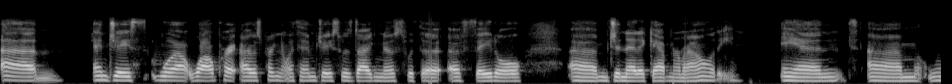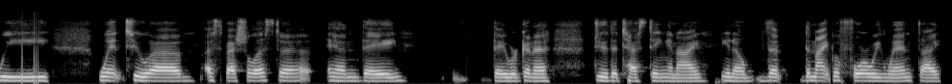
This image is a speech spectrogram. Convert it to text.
um and Jace while, while pre- I was pregnant with him Jace was diagnosed with a, a fatal um, genetic abnormality. And um, we went to a, a specialist uh, and they they were going to do the testing. And i you know the the night before we went i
